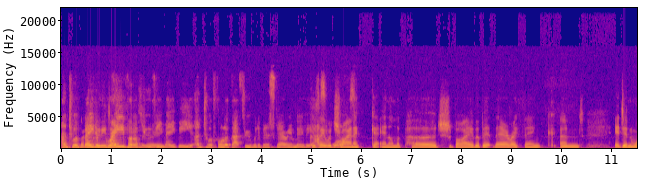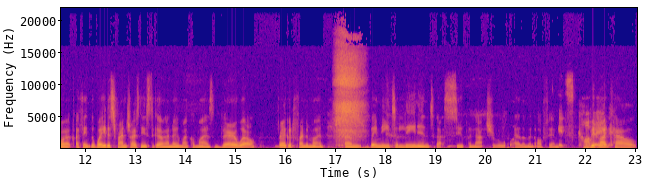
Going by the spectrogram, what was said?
and to have but made really a braver movie through. maybe and to have followed that through would have been a scarier movie Because they were trying to get in on the purge vibe a bit there, I think, and it didn't work. I think the way this franchise needs to go, and I know Michael Myers very well, very good friend of mine. Um, they need to lean into that supernatural element of him. it's coming. a bit like how.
